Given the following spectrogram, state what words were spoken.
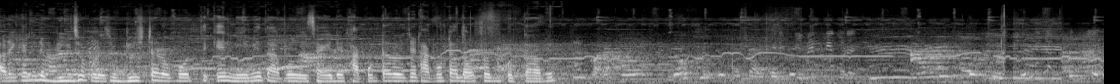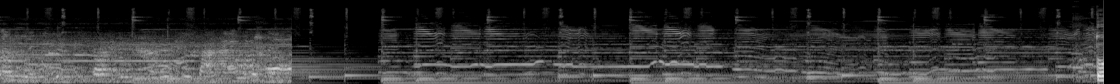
আর এখানে একটা ব্রিজও করেছে ব্রিজটার ওপর থেকে নেমে তারপর ওই সাইডে ঠাকুরটা রয়েছে। ঠাকুরটা দর্শন করতে হবে। তো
